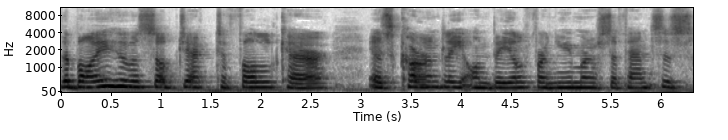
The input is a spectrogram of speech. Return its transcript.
The boy, who was subject to full care, is currently on bail for numerous offences,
